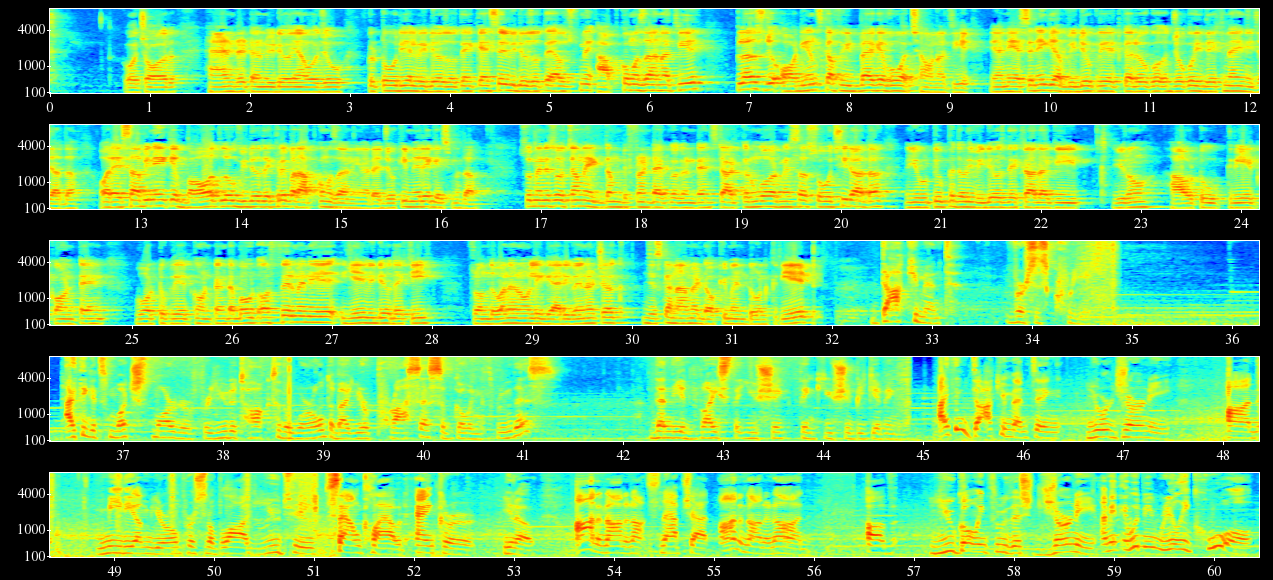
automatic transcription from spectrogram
कुछ और हैंड रिटर्न वीडियो या वो जो ट्यूटोरियल वीडियोस होते हैं, कैसे वीडियोस होते हैं, उसमें आपको मज़ा आना चाहिए। प्लस जो ऑडियंस का फीडबैक है वो अच्छा होना चाहिए। यानी ऐसे नहीं कि आप वीडियो क्रिएट कर जो कोई देखना ही नहीं चाहता। और ऐसा भी नहीं कि बहुत लोग वीडियो देख रहे पर आपको मज़ा नहीं आ रहा है जो कि मेरे केस में था। सो so, मैंने सोचा मैं एकदम डिफरेंट टाइप का कंटेंट स्टार्ट करूँगा और मैं सर सोच ही रहा था यूट्यूब पे थोड़ी वीडियोस देख रहा था कि you know how to create content what to create content about और फिर मैंने ये ये वीडियो देखी from the one and only Gary Vaynerchuk जिसका नाम है document don't create document versus create. I think it's much smarter for you to talk to the world about your process of going through this than the advice that you should think you should be giving. I think documenting your journey on Medium, your own personal blog, YouTube, SoundCloud, Anchor, you know, on and on and on, Snapchat, on and on and on, of you going through this journey. I mean, it would be really cool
